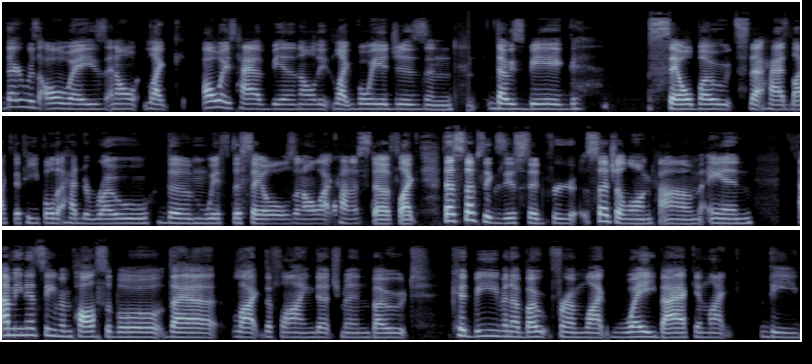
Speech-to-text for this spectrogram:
there was always, and all, like, always have been all the, like, voyages and those big sailboats that had like the people that had to row them with the sails and all that kind of stuff. Like that stuff's existed for such a long time. And I mean, it's even possible that like the Flying Dutchman boat could be even a boat from like way back in like the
